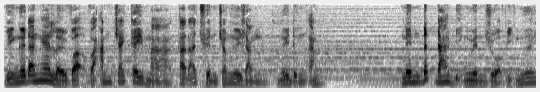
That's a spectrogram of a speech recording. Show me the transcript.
vì ngươi đã nghe lời vợ và ăn trái cây mà ta đã truyền cho ngươi rằng ngươi đừng ăn. Nên đất đai bị nguyền rủa vì ngươi,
